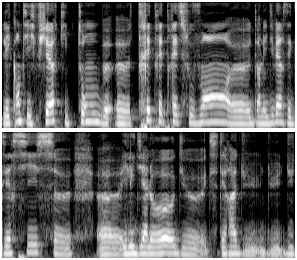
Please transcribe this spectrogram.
Les quantifieurs qui tombent euh, très très très souvent euh, dans les divers exercices euh, et les dialogues, etc. Du, du.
